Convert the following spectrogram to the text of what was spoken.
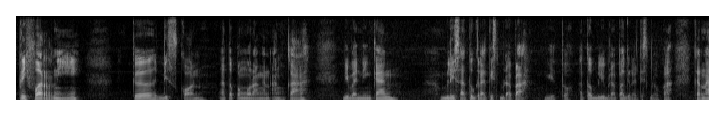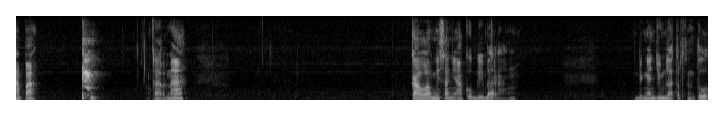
prefer nih ke diskon atau pengurangan angka dibandingkan beli satu gratis berapa gitu atau beli berapa gratis berapa. Karena apa? Karena kalau misalnya aku beli barang dengan jumlah tertentu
